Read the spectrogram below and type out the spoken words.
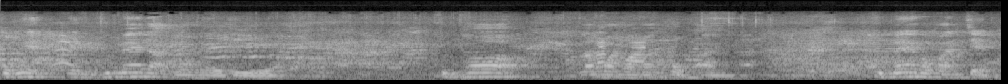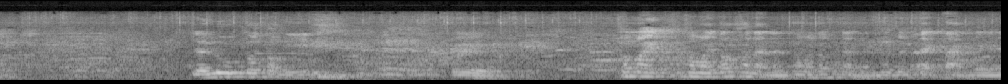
ผมเห็นเห็นคุณแม่ดังลงในทีวีอะคุณพ่อรางวัลประมาณหกอัน คุณแม่ประมาณเจ็ดแล้วลูกก็ตอนนี้ เออทำไมทำไมต้องขนาดนั้นทำไมต้องขนาดนั้น มันเป็นแตกต่างยังไง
